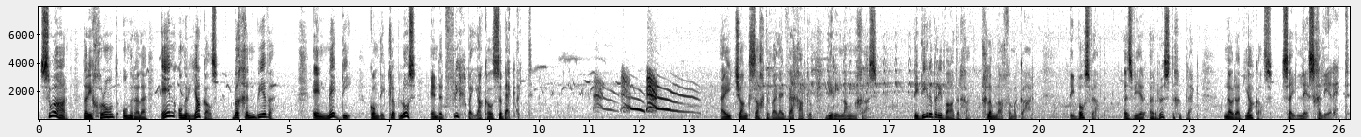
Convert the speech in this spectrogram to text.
so hard dat die grond onder hulle en onder jakkals begin bewe. En met die kom die klip los en dit vlieg by jakkals se bek uit. Hy chunk sag terwyl hy weghardloop deur die lang gras. Die diere by die watergat glimlag vir mekaar. Die bosveld is weer 'n rustige plek nou dat jakkals sy les geleer het.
